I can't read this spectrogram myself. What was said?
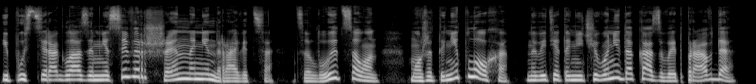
И пусть сероглазый мне совершенно не нравится. Целуется он, может, и неплохо, но ведь это ничего не доказывает, правда?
